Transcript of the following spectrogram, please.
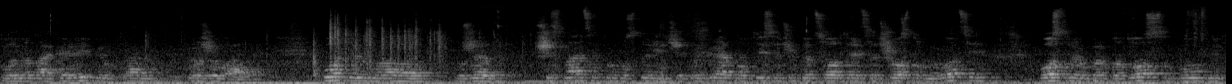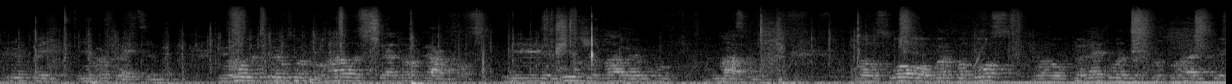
племена Карибів там проживали. Потім е, вже 16 столітті, конкретно в 1536 році, острів Барбадос був відкритий європейцями. Його відкрив португалець Петро Кампос. І він же дав йому назву. Е, Слово Барбадос е, у перекладі з португальської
